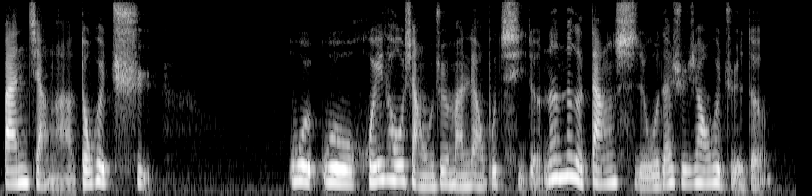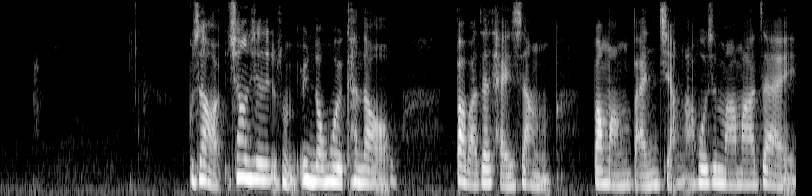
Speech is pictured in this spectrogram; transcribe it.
颁奖啊，都会去。我我回头想，我觉得蛮了不起的。那那个当时我在学校会觉得，不知道像一些什么运动会，看到爸爸在台上帮忙颁奖啊，或是妈妈在。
